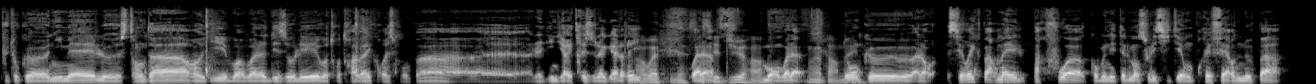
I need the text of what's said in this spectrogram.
plutôt qu'un email standard dit bon voilà désolé votre travail correspond pas à, la ligne directrice de la galerie ah ouais, voilà c'est dur hein. bon voilà donc alors c'est vrai que par mail parfois comme on est tellement sollicité on préfère ne pas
